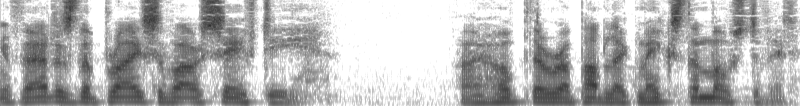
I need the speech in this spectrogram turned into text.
If that is the price of our safety, I hope the Republic makes the most of it.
